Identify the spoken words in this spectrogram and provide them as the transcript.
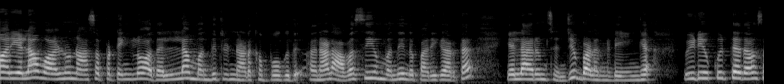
மாதிரியெல்லாம் வாழணும்னு ஆசைப்பட்டீங்களோ அதெல்லாம் வந்துட்டு நடக்க போகுது. அதனால் அவசியம் வந்து இந்த பரிகாரத்தை எல்லாரும் செஞ்சு பலனடையுங்க. வீடியோ குறித்து ஏதாவது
